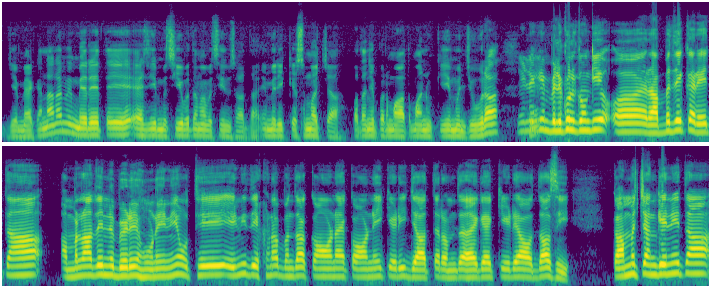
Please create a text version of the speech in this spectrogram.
ਜੇ ਮੈਂ ਕਹਿੰਦਾ ਨਾ ਵੀ ਮੇਰੇ ਤੇ ਇਹ ਜੀ ਮੁਸੀਬਤ ਮੈਂ ਵਸੀਮ ਸਕਦਾ ਇਹ ਮੇਰੀ ਕਿਸਮਤ 'ਚ ਆ। ਪਤਾ ਨਹੀਂ ਪਰਮਾਤਮਾ ਨੂੰ ਕੀ ਮਨਜ਼ੂਰ ਆ। ਨਹੀਂ ਲੇਕਿਨ ਬਿਲਕੁਲ ਕਿਉਂਕਿ ਅ, ਰੱਬ ਦੇ ਘਰੇ ਤਾਂ ਅਮਲਾਂ ਦੇ ਨਿਬੇੜੇ ਹੋਣੇ ਨੇ ਉੱਥੇ ਇਹ ਨਹੀਂ ਦੇਖਣਾ ਬੰਦਾ ਕੌਣ ਹੈ ਕੌਣ ਨਹੀਂ ਕਿਹੜੀ ਜਾਤ ਧਰਮ ਦਾ ਹੈਗਾ ਕਿਹੜਾ ਅਹੁਦਾ ਸੀ। ਕੰਮ ਚੰਗੇ ਨੇ ਤਾਂ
